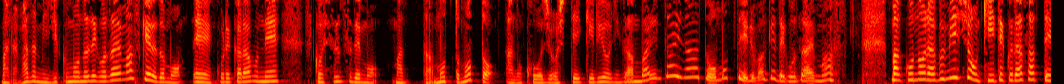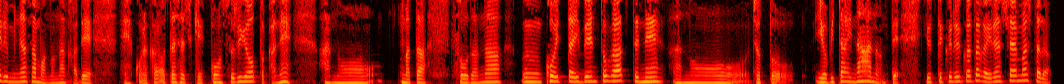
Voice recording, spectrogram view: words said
まだまだ未熟者でございますけれども、えー、これからもね、少しずつでも、またもっともっと、あの、向上していけるように頑張りたいなと思っているわけでございます。まあこのラブミッションを聞いてくださっている皆様の中で、えー、これから私たち結婚するよとかね、あの、また、そうだな、うん、こういったイベントがあってね、あの、ちょっと、呼びたいなぁなんて言ってくれる方がいらっしゃいましたら、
